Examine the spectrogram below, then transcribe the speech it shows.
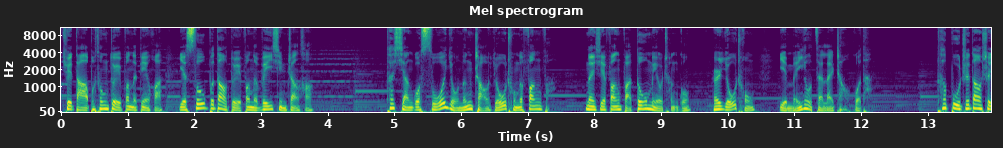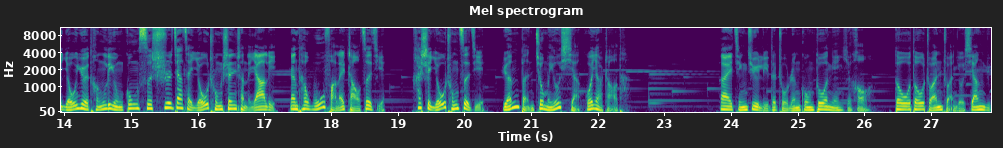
却打不通对方的电话，也搜不到对方的微信账号。他想过所有能找尤虫的方法，那些方法都没有成功，而尤虫也没有再来找过他。他不知道是尤月腾利用公司施加在尤虫身上的压力，让他无法来找自己，还是尤虫自己原本就没有想过要找他。爱情剧里的主人公多年以后兜兜转转又相遇，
